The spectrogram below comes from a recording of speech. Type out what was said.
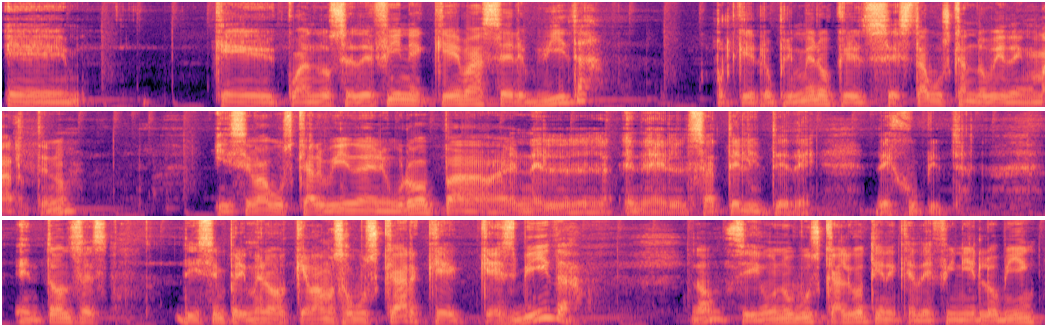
Eh, que cuando se define qué va a ser vida, porque lo primero que se está buscando vida en Marte, ¿no? Y se va a buscar vida en Europa, en el, en el satélite de, de Júpiter. Entonces, dicen primero que vamos a buscar, que, que es vida. ¿No? Si uno busca algo tiene que definirlo bien.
